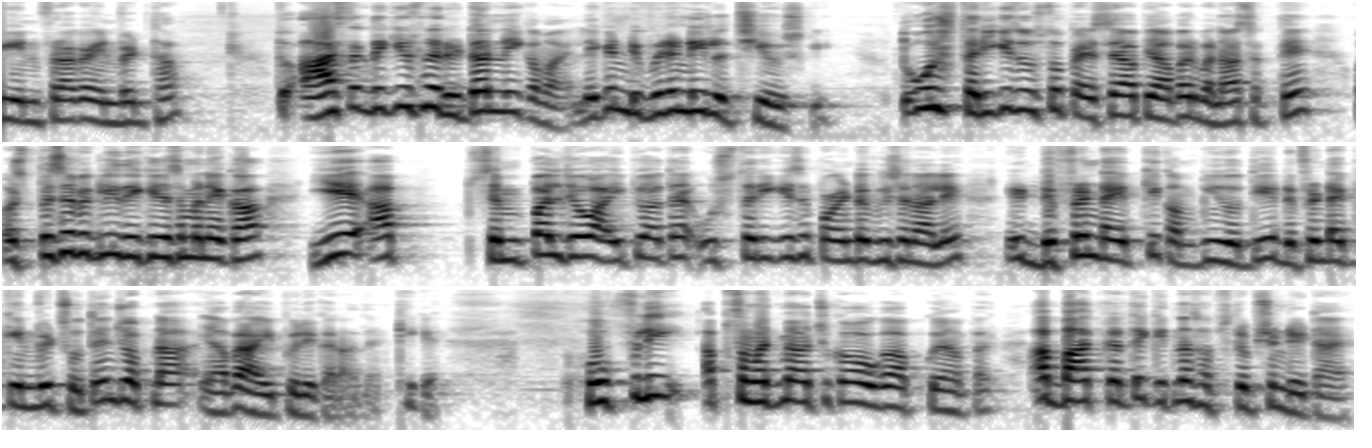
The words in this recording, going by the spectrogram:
इंफ्रा का इन्वेट था। तो आज तक देखिए उसने रिटर्न नहीं कमाया, लेकिन डिविडेंड डील अच्छी है उसकी। तो उस तरीके से दोस्तों पैसे आप यहाँ पर बना सकते हैं। और स्पेसिफिकली देखिए, जैसे मैंने कहा, ये आप सिंपल जो आईपीओ आता है, उस तरीके से पॉइंट ऑफ़ व्यू से ना ले। ये डिफरेंट टाइप की कंपनीज़ होती है डिफरेंट टाइप के इन्विट्स होते हैं, जो अपना यहाँ पर आईपीओ लेकर आते हैं। ठीक है? होपफुली अब समझ में आ चुका होगा आपको यहाँ पर। अब बात करते हैं कितना सब्सक्रिप्शन डेटा है।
